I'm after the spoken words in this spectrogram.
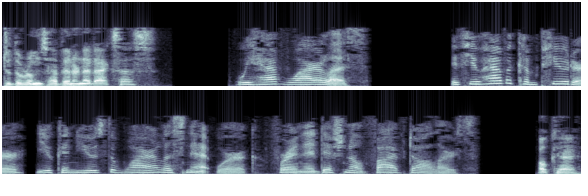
Do the rooms have internet access? We have wireless. If you have a computer, you can use the wireless network for an additional $5. Okay.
